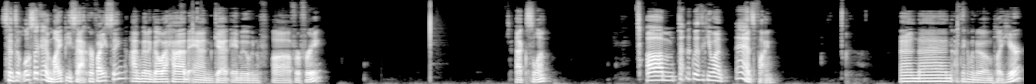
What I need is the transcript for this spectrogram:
Since it looks like I might be sacrificing, I'm going to go ahead and get a move in, uh, for free. Excellent. Um, technically I think you went, eh, it's fine. And then I think I'm gonna go and play here.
